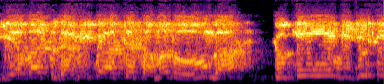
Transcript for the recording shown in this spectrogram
यह बात सहमत क्योंकि बीजेपी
